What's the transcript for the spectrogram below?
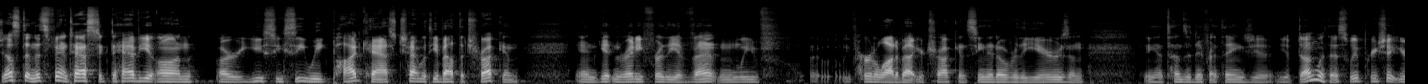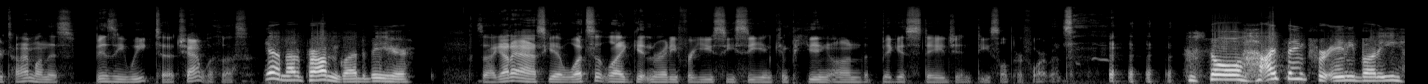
Justin, it's fantastic to have you on our UCC Week podcast, chat with you about the truck and and getting ready for the event. And we've we've heard a lot about your truck and seen it over the years, and you know tons of different things you you've done with this. We appreciate your time on this busy week to chat with us. Yeah, not a problem. Glad to be here. So I got to ask you, what's it like getting ready for UCC and competing on the biggest stage in diesel performance? so I think for anybody,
